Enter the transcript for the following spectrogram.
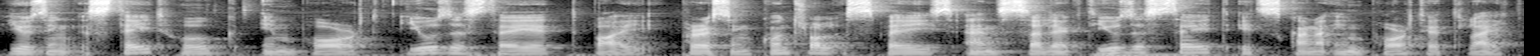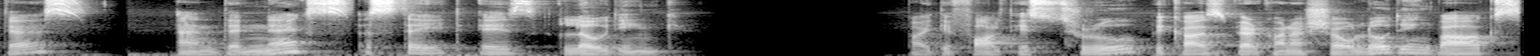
using state hook, import use state by pressing control space and select use state. It's gonna import it like this. And the next state is loading. By default is true because we're gonna show loading box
